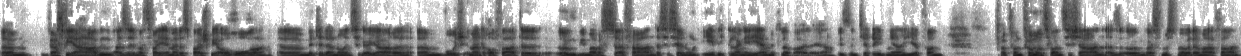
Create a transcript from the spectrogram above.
Ähm, was wir haben, also was war ja immer das Beispiel Aurora äh, Mitte der 90er Jahre, ähm, wo ich immer darauf warte, irgendwie mal was zu erfahren. Das ist ja nun ewig lange her mittlerweile, ja. Wir sind hier reden ja hier von von 25 Jahren. Also irgendwas müssten wir da mal erfahren.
